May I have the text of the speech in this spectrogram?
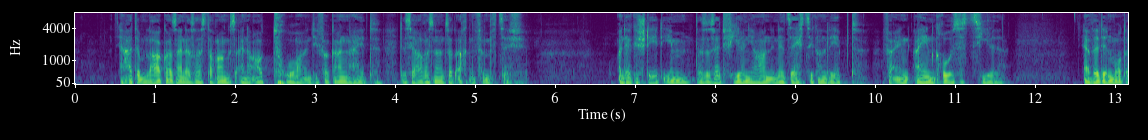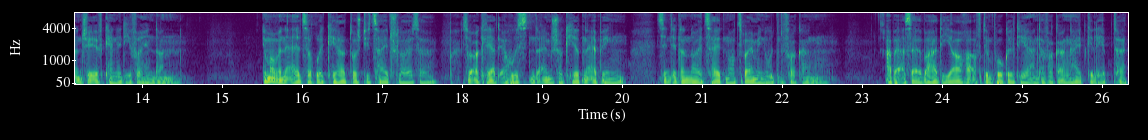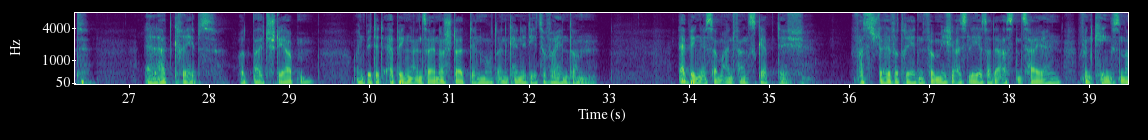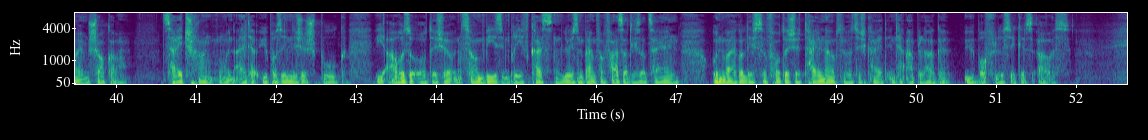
er hat im Lager seines Restaurants eine Art Tor in die Vergangenheit des Jahres 1958. Und er gesteht ihm, dass er seit vielen Jahren in den 60ern lebt, für ein, ein großes Ziel. Er will den Mord an JF Kennedy verhindern. Immer wenn Al zurückkehrt durch die Zeitschleuse, so erklärt er hustend einem schockierten Epping, sind in der Neuzeit nur zwei Minuten vergangen. Aber er selber hat die Jahre auf dem Buckel, die er in der Vergangenheit gelebt hat. Al hat Krebs, wird bald sterben und bittet Epping an seiner Stadt, den Mord an Kennedy zu verhindern. Epping ist am Anfang skeptisch, fast stellvertretend für mich als Leser der ersten Zeilen von Kings neuem Schocker. Zeitschranken und alter übersinnliche Spuk wie Außerirdische und Zombies im Briefkasten lösen beim Verfasser dieser Zeilen unweigerlich sofortige Teilnahmslosigkeit in der Ablage Überflüssiges aus.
